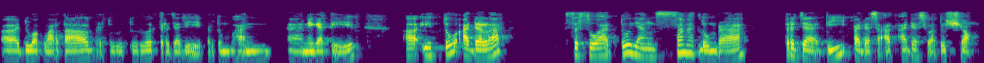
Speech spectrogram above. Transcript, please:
uh, dua kuartal berturut-turut terjadi pertumbuhan uh, negatif. Uh, itu adalah sesuatu yang sangat lumrah terjadi pada saat ada suatu shock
